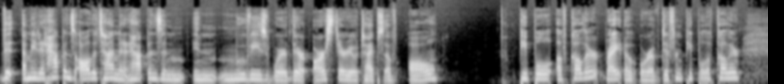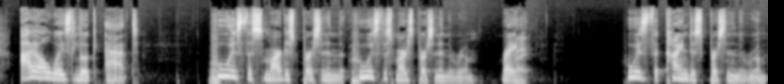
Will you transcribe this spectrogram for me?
the, I mean, it happens all the time, and it happens in in movies where there are stereotypes of all people of color, right, of, or of different people of color. I always look at who is the smartest person in the who is the smartest person in the room, right? Right. Who is the kindest person in the room?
